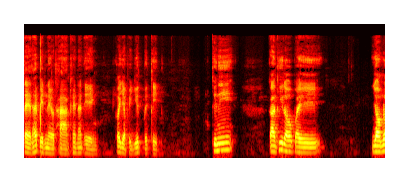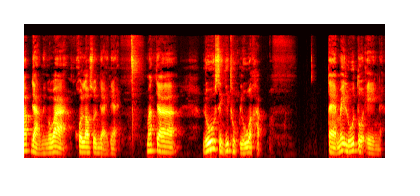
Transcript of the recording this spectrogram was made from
แต่ถ้าเป็นแนวทางแค่นั้นเอง ก็อย่าไปยึดไปติด ทีนี้การที่เราไปยอมรับอย่างหนึ่งก็ว่า คนเราส่วนใหญ่เนี่ย มักจะรู้สิ่งที่ถูกรู้อะครับ แต่ไม่รู้ตัวเองเนี่ย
